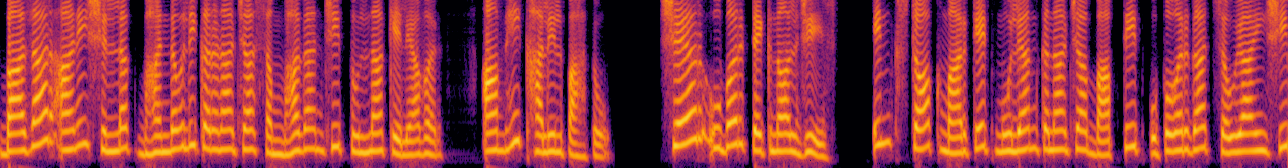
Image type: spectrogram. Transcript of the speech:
बाजार आणि शिल्लक भांडवलीकरणाच्या संभागांची तुलना केल्यावर आम्ही खालील पाहतो. Share Uber technologies inc stock market मूल्यांकनाच्या बाबतीत उपवर्गात चौऱ्याऐंशी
